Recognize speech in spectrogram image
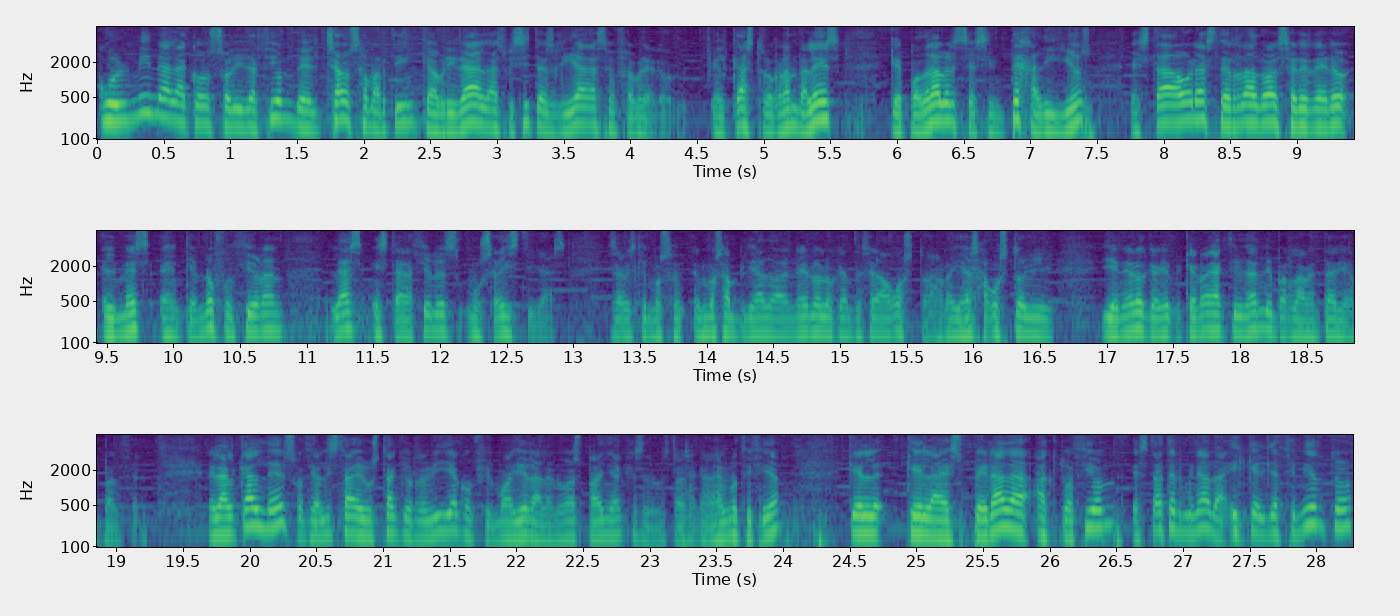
culmina la consolidación del Chao San Martín que abrirá las visitas guiadas en febrero. El Castro Grandalés, que podrá verse sin tejadillos, está ahora cerrado al ser enero, el mes en que no funcionan las instalaciones museísticas. Sabéis que hemos, hemos ampliado a enero lo que antes era agosto, ahora ya es agosto y, enero que, no hay actividad ni parlamentaria, al parecer. El alcalde socialista Eustaquio Revilla confirmó ayer a la Nueva España, que es de nuestra sacada de noticia, que, que la esperada actuación está terminada y que el yacimiento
